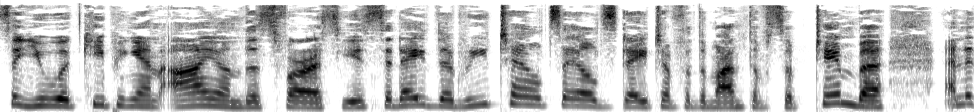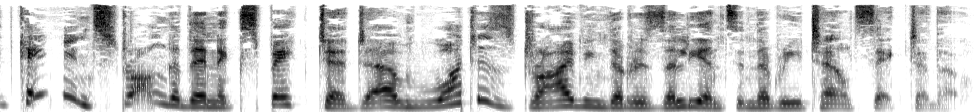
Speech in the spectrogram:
So you were keeping an eye on this for us yesterday, the retail sales data for the month of September, and it came in stronger than expected. Uh, what is driving the resilience in the retail sector, though?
